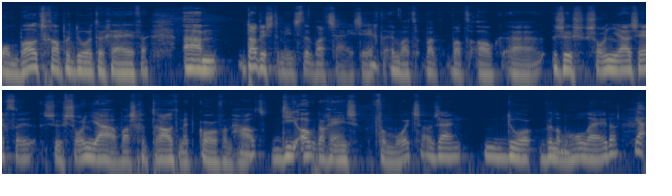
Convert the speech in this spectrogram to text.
om boodschappen door te geven. Um, dat is tenminste wat zij zegt. En wat, wat, wat ook uh, zus Sonja zegt. Zus Sonja was getrouwd met Cor van Hout. Die ook nog eens vermoord zou zijn door Willem Holleder. Ja,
